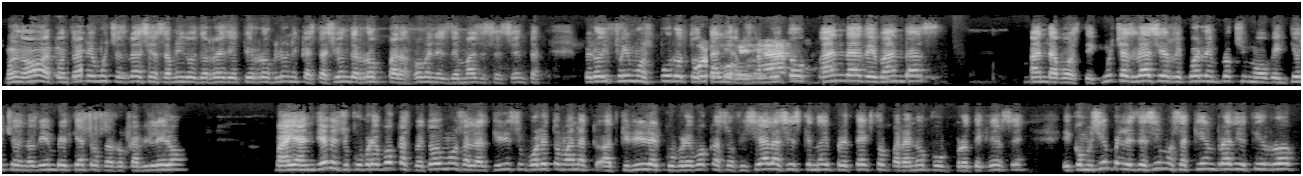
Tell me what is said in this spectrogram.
Bueno, al contrario, muchas gracias amigos de Radio T-Rock, la única estación de rock para jóvenes de más de 60. Pero hoy fuimos puro, total y absoluto, banda de bandas Banda Bostic. Muchas gracias. Recuerden, próximo 28 de noviembre, Teatro Ferrocarrilero. Vayan, lleven su cubrebocas, pero todos modos al adquirir su boleto van a adquirir el cubrebocas oficial, así es que no hay pretexto para no protegerse. Y como siempre les decimos aquí en Radio T-Rock,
